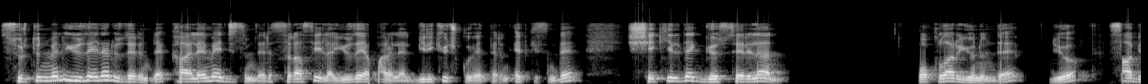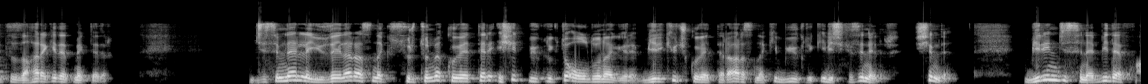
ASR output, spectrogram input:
sürtünmeli yüzeyler üzerinde KLM cisimleri sırasıyla yüzeye paralel 1-2-3 kuvvetlerin etkisinde şekilde gösterilen oklar yönünde diyor sabit hızla hareket etmektedir. Cisimlerle yüzeyler arasındaki sürtünme kuvvetleri eşit büyüklükte olduğuna göre 1-2-3 kuvvetleri arasındaki büyüklük ilişkisi nedir? Şimdi birincisine bir defa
